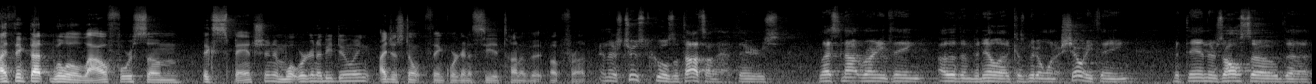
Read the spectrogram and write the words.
I think that will allow for some expansion in what we're going to be doing. I just don't think we're going to see a ton of it up front. And there's two schools of thoughts on that. There's let's not run anything other than vanilla because we don't want to show anything. But then there's also the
